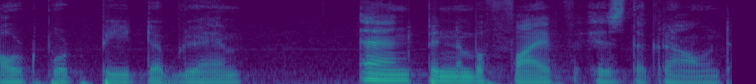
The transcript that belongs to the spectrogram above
output PWM and pin number 5 is the ground.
